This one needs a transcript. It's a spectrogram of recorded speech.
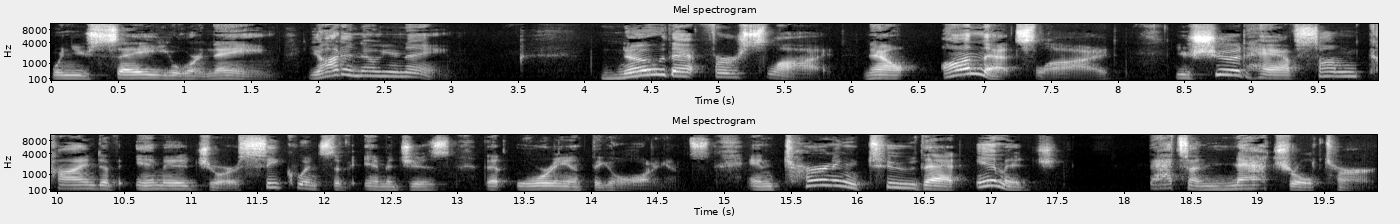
when you say your name. You ought to know your name. Know that first slide. Now, on that slide, you should have some kind of image or a sequence of images that orient the audience. And turning to that image, that's a natural turn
